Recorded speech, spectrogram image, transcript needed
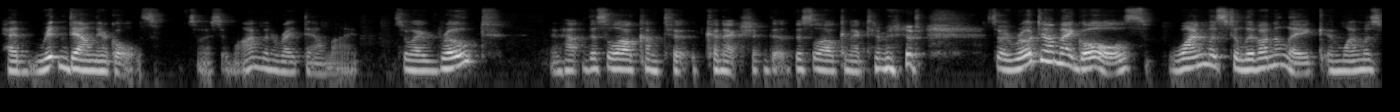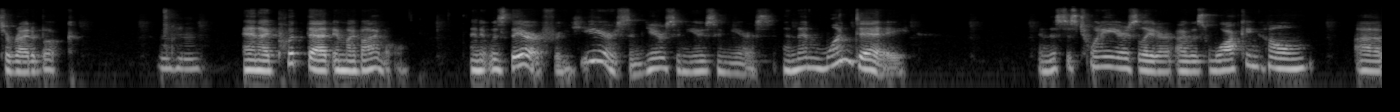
had written down their goals so i said well i'm going to write down mine so i wrote and how this will all come to connection this will all connect in a minute so I wrote down my goals. One was to live on the lake, and one was to write a book. Mm-hmm. And I put that in my Bible. And it was there for years and years and years and years. And then one day, and this is 20 years later, I was walking home uh,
